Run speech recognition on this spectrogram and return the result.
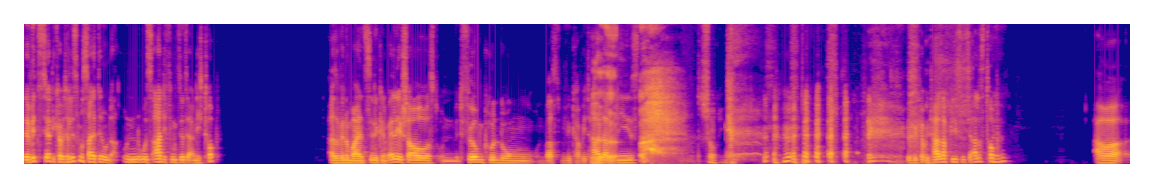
der Witz ist ja, die Kapitalismusseite in, den USA, die funktioniert ja eigentlich top. Also, wenn du mal in Silicon Valley schaust und mit Firmengründungen und was, wie viel Kapital da fließt. Sorry. wie viel Kapital da fließt, ist ja alles top. Aber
